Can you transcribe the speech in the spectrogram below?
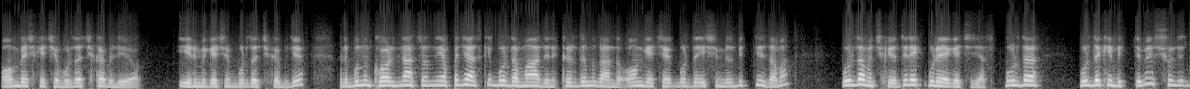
15 geçe burada çıkabiliyor. 20 geçe burada çıkabiliyor. Hani bunun koordinasyonunu yapacağız ki burada madeni kırdığımız anda 10 geçe burada işimiz bittiği zaman burada mı çıkıyor? Direkt buraya geçeceğiz. Burada buradaki bitti mi şur-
